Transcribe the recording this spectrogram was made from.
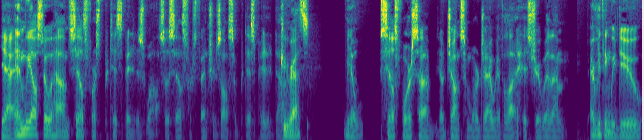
yeah, and we also um, Salesforce participated as well. So Salesforce Ventures also participated. Um, Congrats. You know, Salesforce, uh, you know, John Somorjai, we have a lot of history with them. Everything we do,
